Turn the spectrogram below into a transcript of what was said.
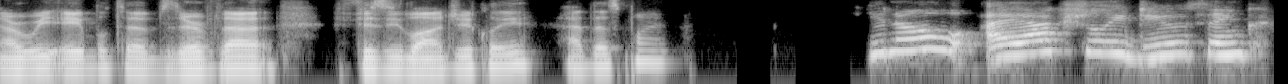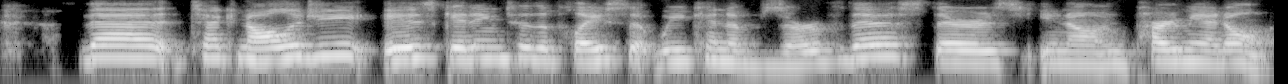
Are we able to observe that physiologically at this point? You know, I actually do think that technology is getting to the place that we can observe this. There's, you know, and part of me, I don't,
